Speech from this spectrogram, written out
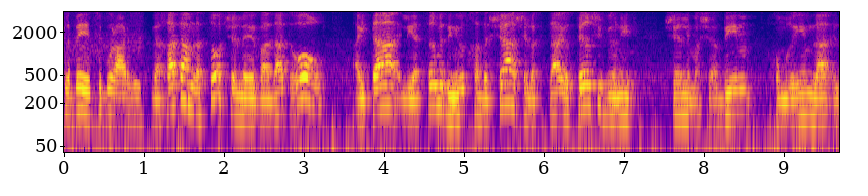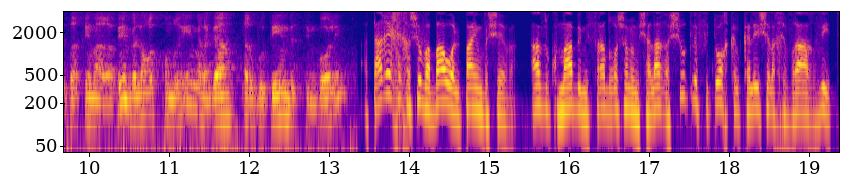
כלפי הציבור הערבי. ואחת ההמלצות של ועדת אור הייתה לייצר מדיניות חדשה של הקצאה יותר שוויונית של משאבים חומריים לאזרחים הערבים, ולא רק חומריים, אלא גם תרבותיים וסימבוליים. התאריך החשוב הבא הוא 2007. אז הוקמה במשרד ראש הממשלה רשות לפיתוח כלכלי של החברה הערבית.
